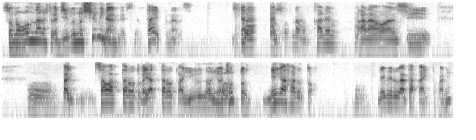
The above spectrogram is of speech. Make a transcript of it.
その女の人が自分の趣味なんですよ。タイプなんですよ。じゃあ、そんなもん金も払わんし、うん。触ったろうとかやったろうとか言うのにはちょっと根が張るとうん。レベルが高いとかね。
